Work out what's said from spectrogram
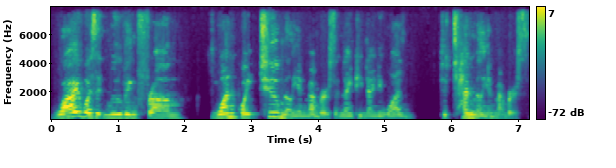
Why was it moving from 1.2 million members in 1991 to 10 million members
